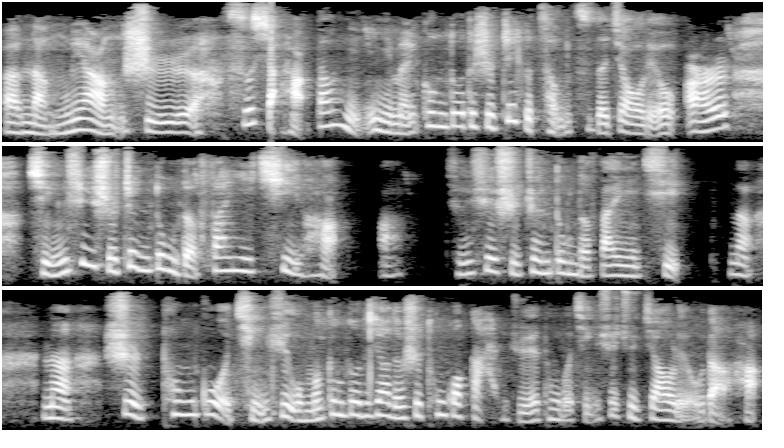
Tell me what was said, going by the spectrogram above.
呃能量，是思想哈。当你你们更多的是这个层次的交流，而情绪是震动的翻译器哈啊，情绪是震动的翻译器。那那是通过情绪，我们更多的交流是通过感觉，通过情绪去交流的哈。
